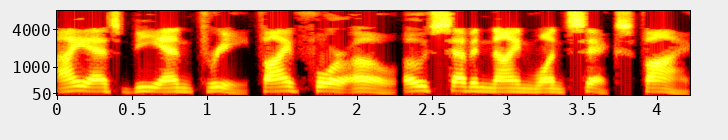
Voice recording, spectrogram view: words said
ISBN 3-540-07916-5.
